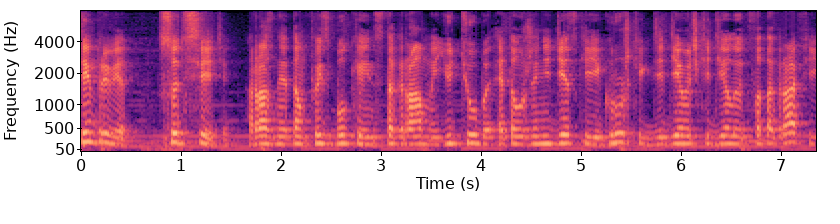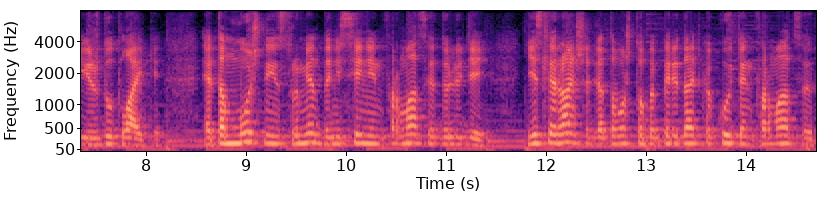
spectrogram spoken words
Всем привет! Соцсети, разные там фейсбуки, инстаграмы, ютубы, это уже не детские игрушки, где девочки делают фотографии и ждут лайки. Это мощный инструмент донесения информации до людей. Если раньше для того, чтобы передать какую-то информацию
